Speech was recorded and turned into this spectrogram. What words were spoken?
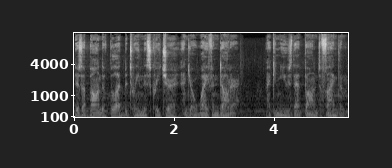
There's a bond of blood between this creature and your wife and daughter. I can use that bond to find them.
